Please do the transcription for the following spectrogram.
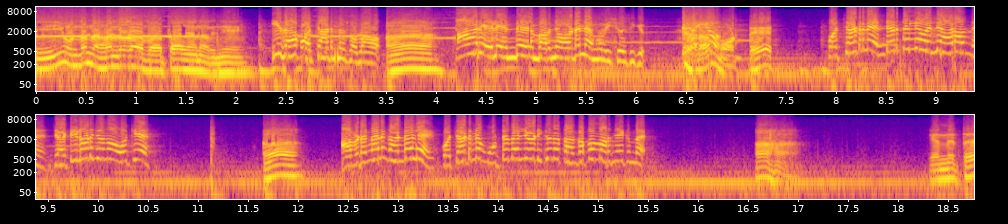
നീ ഉണ്ടെന്നാണല്ലോടാ പാത്ത ഞാൻ അറിഞ്ഞേ. ഇതാ കൊച്ചാട്ടിന്റെ സ്വഭാവം. ആ. ആരേലും എന്തേലും പറഞ്ഞ ഉടനെ അങ്ങ് വിശ്വസിക്കും. എടാ അയ്യോ, മൊട്ടെ. കൊച്ചാട്ടന് എന്റെ അടുത്തല്ലേ വലിയ ആളാന്ന് ജട്ടിയിലോട് ചെന്ന് നോക്കിയേ. ആ. അവിടെങ്ങാനും കണ്ടല്ലേ കൊച്ചാട്ടന്റെ മുട്ട തല്ലി തങ്കപ്പം പറഞ്ഞേക്കുന്നേ. ആഹാ. എന്നിട്ട്?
